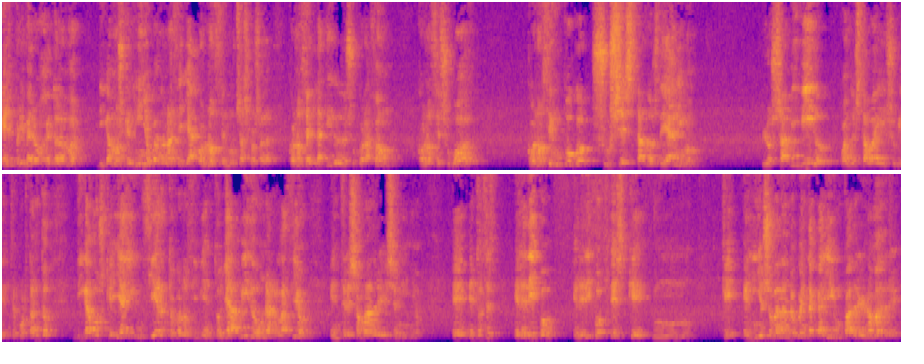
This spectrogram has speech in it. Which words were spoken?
el primer objeto de amor, digamos que el niño cuando nace ya conoce muchas cosas, conoce el latido de su corazón, conoce su voz, conoce un poco sus estados de ánimo, los ha vivido cuando estaba ahí en su vientre. Por tanto, digamos que ya hay un cierto conocimiento, ya ha habido una relación entre esa madre y ese niño. Eh, entonces, el Edipo, el Edipo es que, mm, que el niño se va dando cuenta que hay un padre y una madre,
